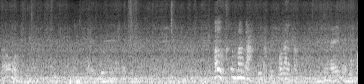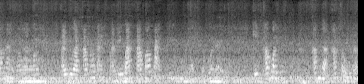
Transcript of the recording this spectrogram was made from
โต เออขึ้นมาหนักที่หนักก็ได้แบบจังไดก็บ่ก็ได้ก็ได้ก็ไปดูกันครับเท่าไหร่ปฏิบัติครับเท่าไหร่ก็บ่ได้คิดเขาว่าคำหนักคำตู่แล้ว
